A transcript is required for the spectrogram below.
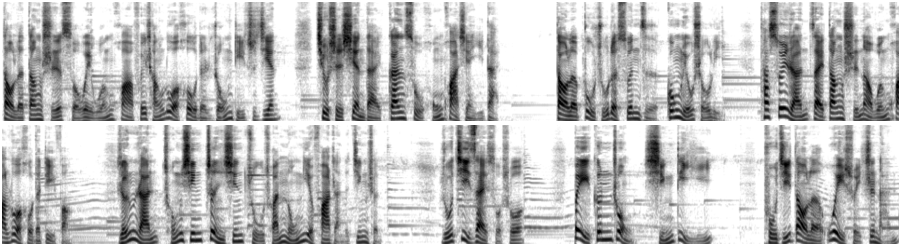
到了当时所谓文化非常落后的戎狄之间，就是现代甘肃红化县一带。到了不足的孙子公刘手里，他虽然在当时那文化落后的地方。仍然重新振兴祖传农业发展的精神，如记载所说，备耕种，行地宜，普及到了渭水之南，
